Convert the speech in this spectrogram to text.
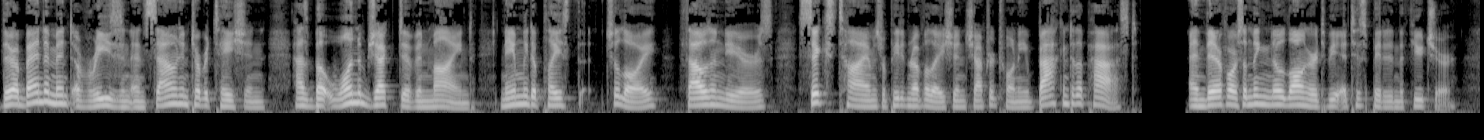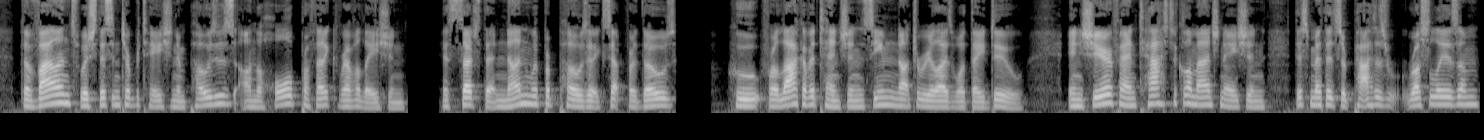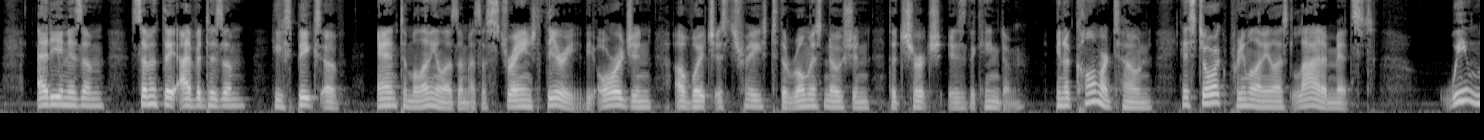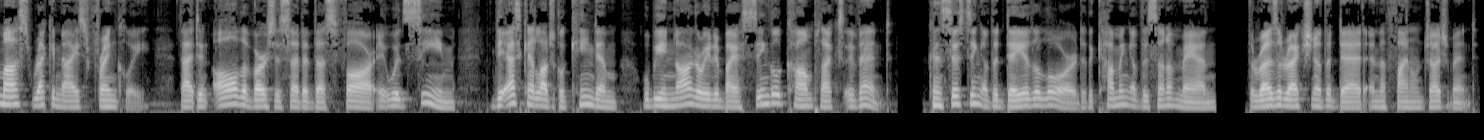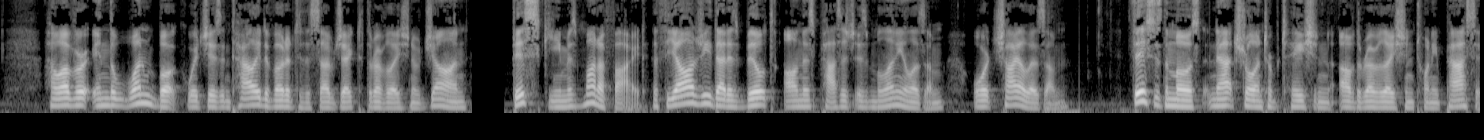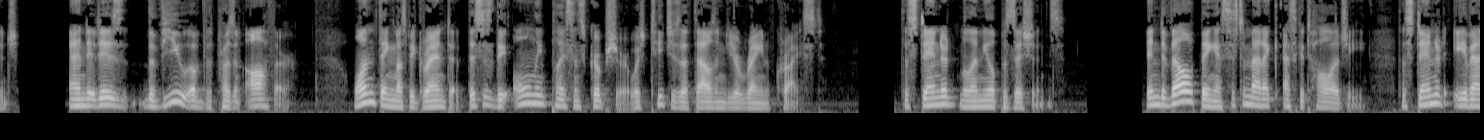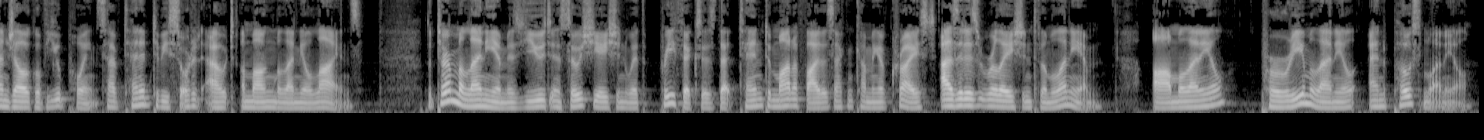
Their abandonment of reason and sound interpretation has but one objective in mind, namely to place the Chiloi, thousand years, six times repeated in Revelation chapter 20, back into the past, and therefore something no longer to be anticipated in the future. The violence which this interpretation imposes on the whole prophetic revelation is such that none would propose it except for those who, for lack of attention, seem not to realize what they do. In sheer fantastical imagination, this method surpasses Russellism, Eddyism, Seventh day Adventism. He speaks of antimillennialism as a strange theory, the origin of which is traced to the Romish notion the church is the kingdom. In a calmer tone, historic premillennialist Ladd admits, We must recognize frankly that in all the verses cited thus far, it would seem the eschatological kingdom will be inaugurated by a single complex event, consisting of the day of the Lord, the coming of the Son of Man, the resurrection of the dead, and the final judgment. However, in the one book which is entirely devoted to the subject, the Revelation of John, this scheme is modified. The theology that is built on this passage is millennialism, or chiliasm. This is the most natural interpretation of the Revelation 20 passage, and it is the view of the present author. One thing must be granted this is the only place in Scripture which teaches a thousand year reign of Christ. The standard millennial positions. In developing a systematic eschatology, the standard evangelical viewpoints have tended to be sorted out among millennial lines. The term millennium is used in association with prefixes that tend to modify the second coming of Christ as it is in relation to the millennium amillennial, premillennial, and postmillennial.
